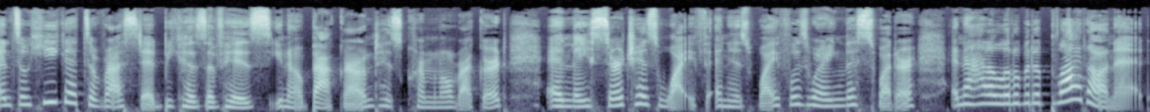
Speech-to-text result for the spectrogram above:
And so he gets arrested because of his, you know, background, his criminal record. And they search his wife, and his wife was wearing this sweater, and it had a little bit of blood on it.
